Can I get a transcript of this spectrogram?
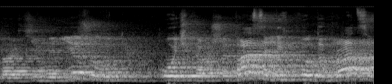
туда активно езжу. Вот очень хорошая трасса, легко добраться.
